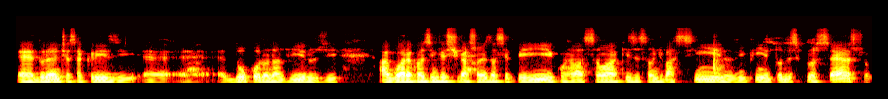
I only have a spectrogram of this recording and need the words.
é, durante essa crise é, é, do coronavírus e agora com as investigações da CPI com relação à aquisição de vacinas, enfim, todo esse processo,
